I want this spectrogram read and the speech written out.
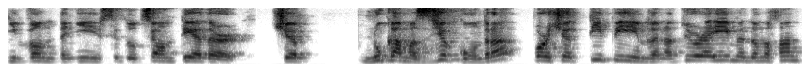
një vend në një institucion tjetër që nuk kam asgjë kundra, por që tipi im dhe natyra ime, domethënë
